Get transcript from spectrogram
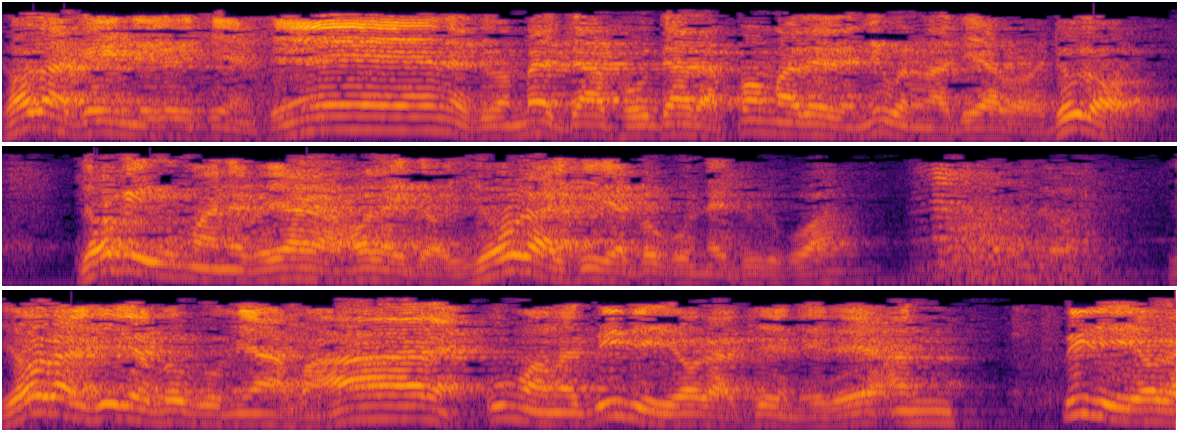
ဒေါသကိန်းနေလို့ရှိရင်ဖြင့်တဲ့သူမက်တာဖို့တာတာပွန်မာတဲ့နိဝရဏတရားပါပဲတို့တော့ယောဂီဥမာနဲ့ဘုရားကဟောလိုက်တော့ယောဂရှိတဲ့ပုဂ္ဂိုလ်နဲ့တူတယ်ကွာယောဂရှိတဲ့ပုဂ္ဂိုလ်များပါတဲ့ဥမာမဲ့သိတိယောဂဖြစ်နေတယ်အန်သိတိယောဂ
